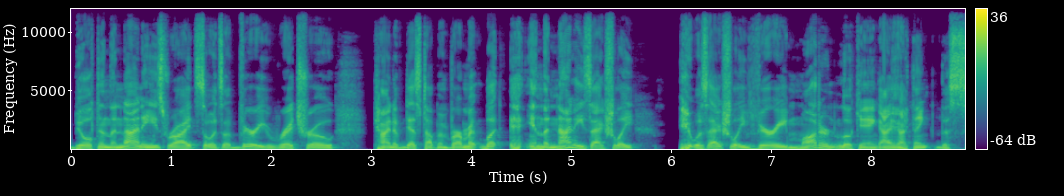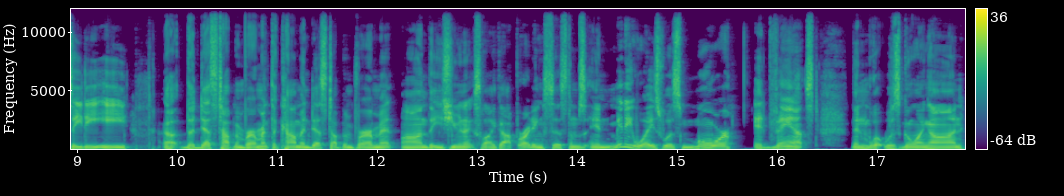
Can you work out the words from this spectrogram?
built in the 90s, right? So it's a very retro kind of desktop environment. But in the 90s, actually, it was actually very modern looking. I, I think the CDE, uh, the desktop environment, the common desktop environment on these Unix like operating systems, in many ways was more advanced than what was going on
